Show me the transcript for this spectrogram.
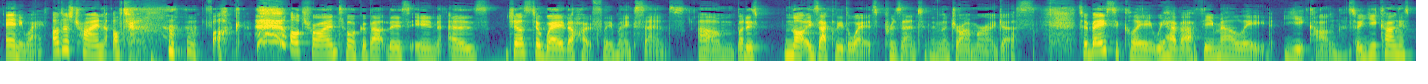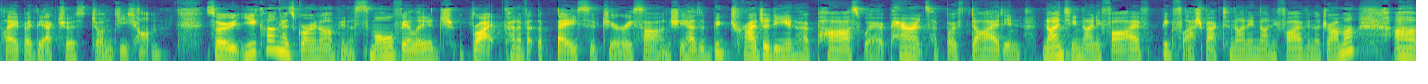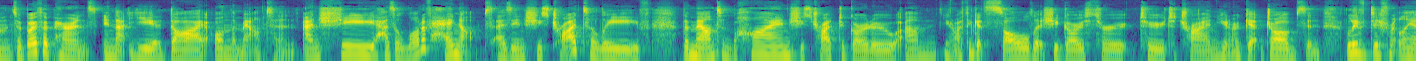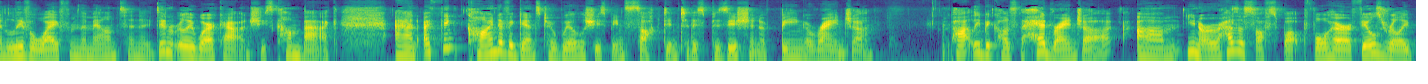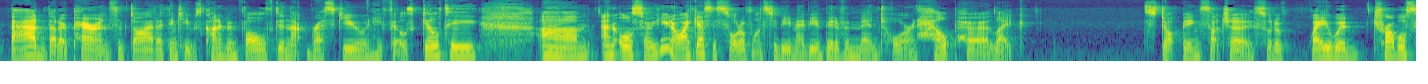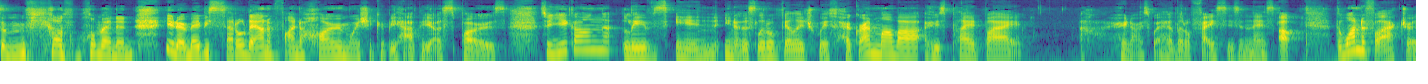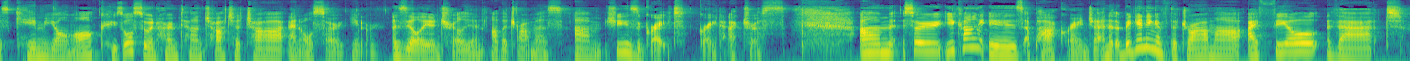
Anyway, I'll just try and I'll t- fuck. I'll try and talk about this in as just a way that hopefully makes sense, um, but is not exactly the way it's presented in the drama, I guess. So basically, we have our female lead, Yi Kang. So Yi Kang is played by the actress Jeon Ji Hyun. So Yi Kang has grown up in a small village, right kind of at the base of Jiri-san. She has a big tragedy in her past where her parents have both died in 1995. Big flashback to 1995 in the drama. Um, so both her parents in that year die on the mountain, and she has a lot of hang-ups, as in she's tried to leave the mountain behind. She's tried to go to um, you know, I think it's Seoul that she goes through to to try and, you know, get jobs and live differently and live away from the mountain. And it didn't really work out and she's come back. And I think kind of against her will, she's been sucked into this position of being a ranger partly because the head ranger, um, you know, has a soft spot for her. It feels really bad that her parents have died. I think he was kind of involved in that rescue and he feels guilty. Um, and also, you know, I guess he sort of wants to be maybe a bit of a mentor and help her, like, stop being such a sort of wayward, troublesome young woman and, you know, maybe settle down and find a home where she could be happy, I suppose. So Yigang lives in, you know, this little village with her grandmother, who's played by who knows where her little face is in this. Oh, the wonderful actress Kim Young Ok, who's also in Hometown Cha Cha Cha and also, you know, a zillion trillion other dramas. Um, she is a great, great actress. Um, so Yikang is a park ranger, and at the beginning of the drama, I feel that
